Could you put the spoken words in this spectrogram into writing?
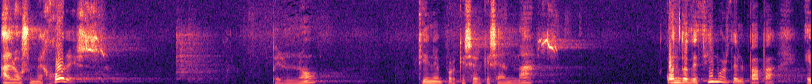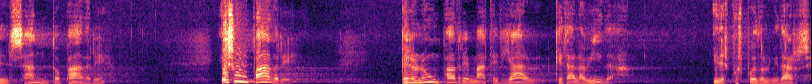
a los mejores, pero no tienen por qué ser que sean más. Cuando decimos del Papa el Santo Padre, es un Padre, pero no un Padre material que da la vida y después puede olvidarse.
